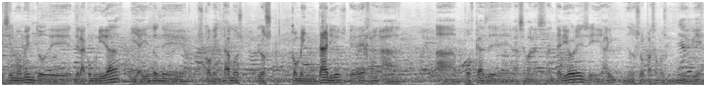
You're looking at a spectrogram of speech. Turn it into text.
es el momento de, de la comunidad y ahí es donde pues, comentamos los comentarios que dejan a, a podcast de las semanas anteriores y ahí nos lo pasamos muy bien.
